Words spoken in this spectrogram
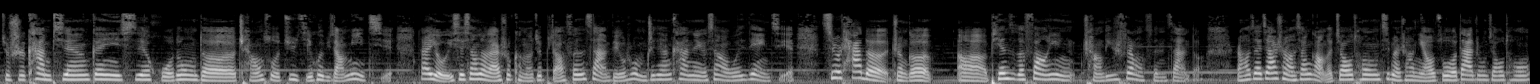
就是看片跟一些活动的场所聚集会比较密集，但是有一些相对来说可能就比较分散。比如说我们之前看那个香港国际电影节，其实它的整个呃片子的放映场地是非常分散的，然后再加上香港的交通，基本上你要坐大众交通，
